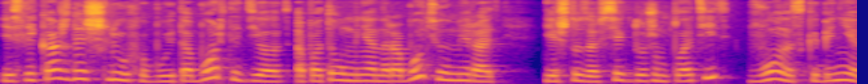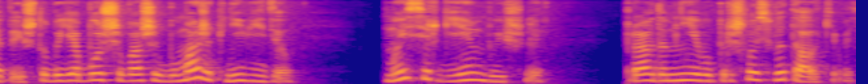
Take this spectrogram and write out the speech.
«Если каждая шлюха будет аборты делать, а потом у меня на работе умирать, я что, за всех должен платить? Вон из кабинета, и чтобы я больше ваших бумажек не видел». Мы с Сергеем вышли. Правда, мне его пришлось выталкивать.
